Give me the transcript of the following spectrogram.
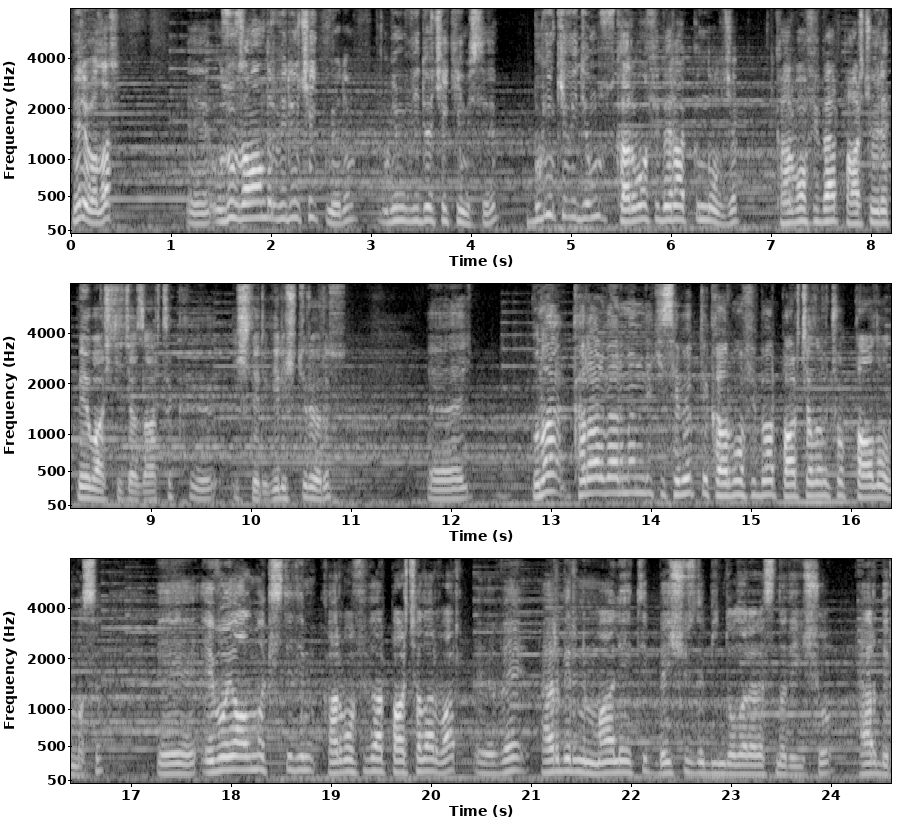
Merhabalar. Ee, uzun zamandır video çekmiyordum. Bugün bir video çekeyim istedim. Bugünkü videomuz karbon fiber hakkında olacak. Karbon fiber parça üretmeye başlayacağız artık. Ee, işleri geliştiriyoruz. Ee, buna karar vermemdeki sebep de karbon fiber parçaların çok pahalı olması. Ee, Evo'ya almak istediğim karbon fiber parçalar var Ee, ve her birinin maliyeti 500 ile 1000 dolar arasında değişiyor. Her bir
